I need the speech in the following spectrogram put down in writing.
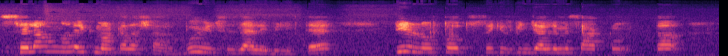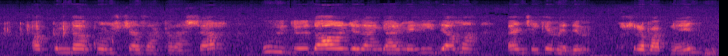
Selamünaleyküm arkadaşlar. Bugün sizlerle birlikte 1.38 güncellemesi hakkında hakkında konuşacağız arkadaşlar. Bu video daha önceden gelmeliydi ama ben çekemedim. Kusura bakmayın.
